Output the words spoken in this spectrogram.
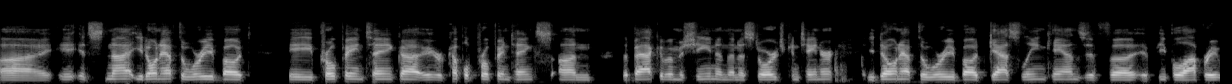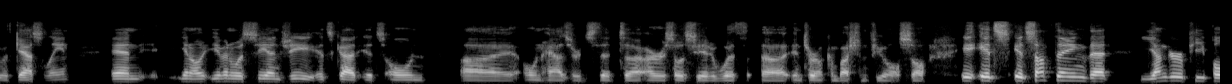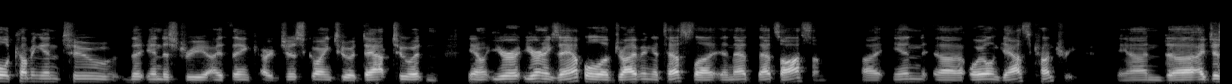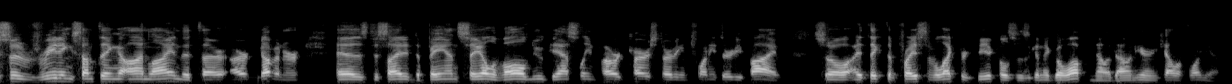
Uh, it's not you don't have to worry about a propane tank uh, or a couple propane tanks on the back of a machine and then a storage container. You don't have to worry about gasoline cans if uh, if people operate with gasoline. And you know, even with CNG, it's got its own uh, own hazards that uh, are associated with uh, internal combustion fuel. So it, it's it's something that younger people coming into the industry, I think, are just going to adapt to it. And you know, you're you're an example of driving a Tesla, and that that's awesome uh, in uh, oil and gas country. And uh, I just was reading something online that our, our, governor has decided to ban sale of all new gasoline powered cars starting in 2035. So I think the price of electric vehicles is going to go up now down here in California.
